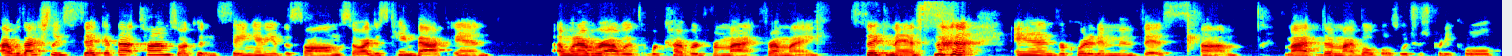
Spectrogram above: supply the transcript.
I was actually sick at that time, so I couldn't sing any of the songs. So I just came back and and whenever I was recovered from my from my sickness and recorded in Memphis, um, my the my vocals, which was pretty cool.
